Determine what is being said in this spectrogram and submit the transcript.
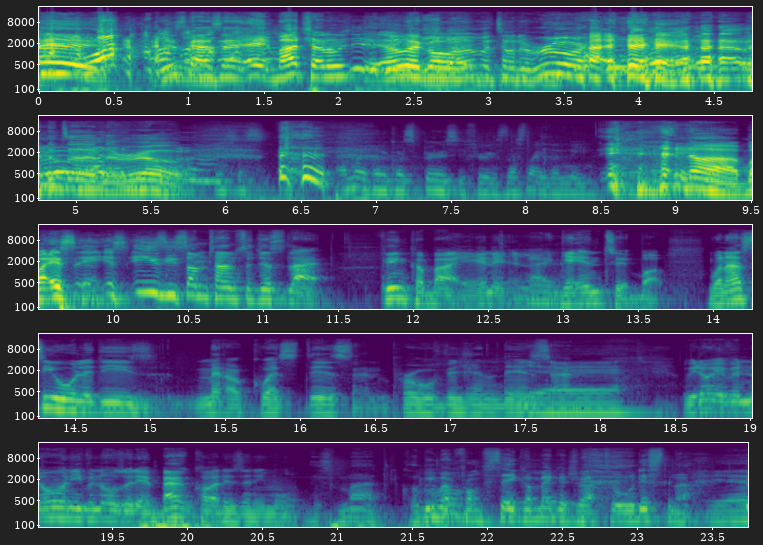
hey, hey. This guy said, "Hey, my channel. shit. I'm gonna go. I'm gonna tell the real right. I'm gonna tell the real." I'm not even a conspiracy theorist. That's not even me. nah, but it's it's easy sometimes to just like think about it, innit, and like get into it. But when I see all of these Meta Quest this and Provision this, and Yeah. we don't even no one even knows where their bank card is anymore. It's mad. 'Cause we went from Sega Mega Drive to all this now. Yeah.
